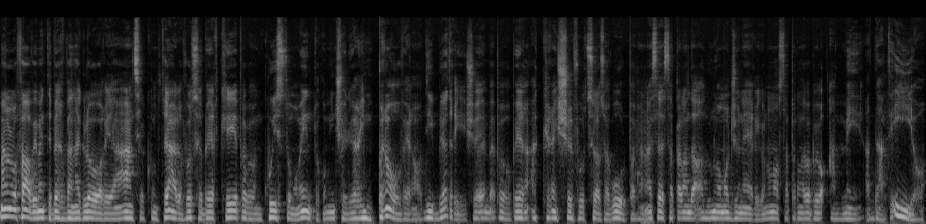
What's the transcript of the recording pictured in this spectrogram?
ma non lo fa ovviamente per vanagloria, anzi al contrario, forse perché proprio in questo momento comincia il rimprovero di Beatrice, beh, proprio per accrescere forse la sua colpa, cioè non è sta parlando ad un uomo generico, no, no, sta parlando proprio a me, a Dante, io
